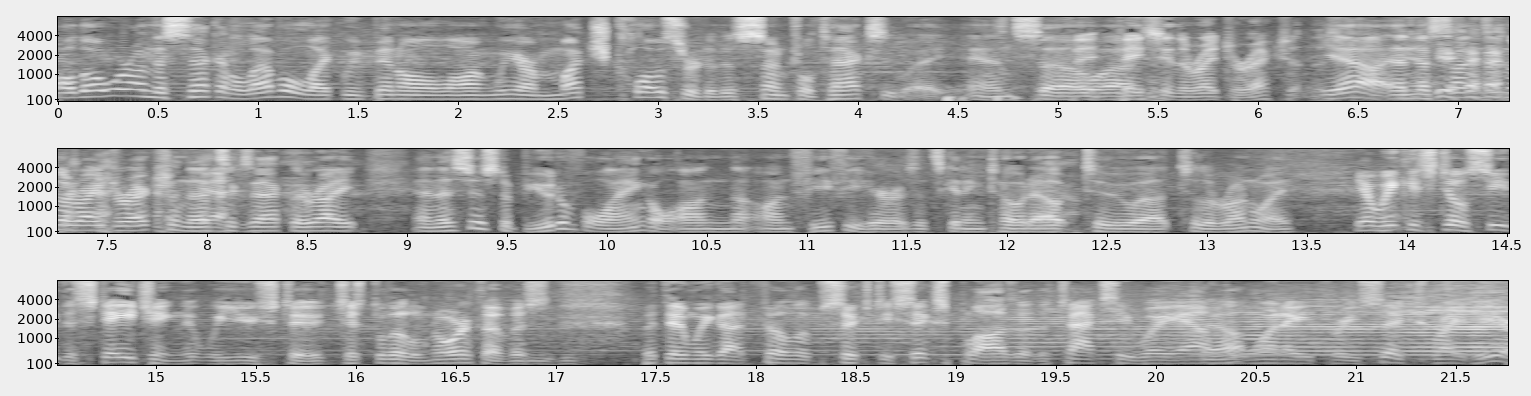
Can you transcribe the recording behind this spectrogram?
Although we're on the second level, like we've been all along, we are much closer to this central taxiway, and so Fa- uh, facing the right direction. This yeah, time, and the sun's in the right direction. That's Yeah. exactly right. And it's just a beautiful angle on on Fifi here as it's getting towed out to uh, to the runway. Yeah, we can still see the staging that we used to just a little north of us. Mm-hmm. But then we got Phillips 66 Plaza, the taxiway out to 1836 right here.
